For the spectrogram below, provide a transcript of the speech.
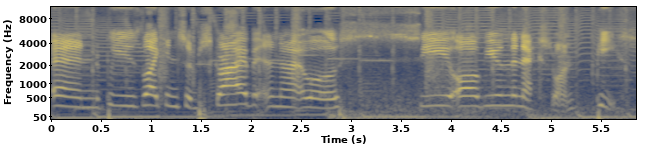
And please like and subscribe, and I will see all of you in the next one. Peace.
